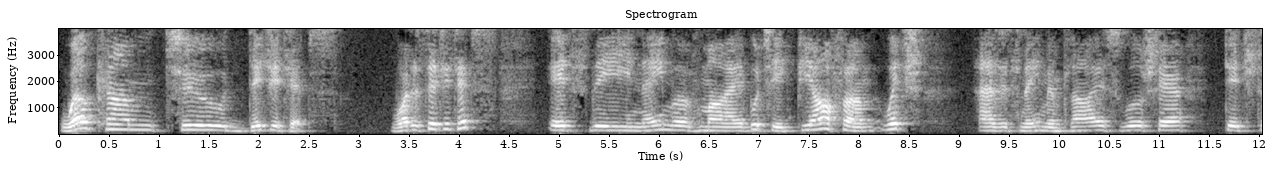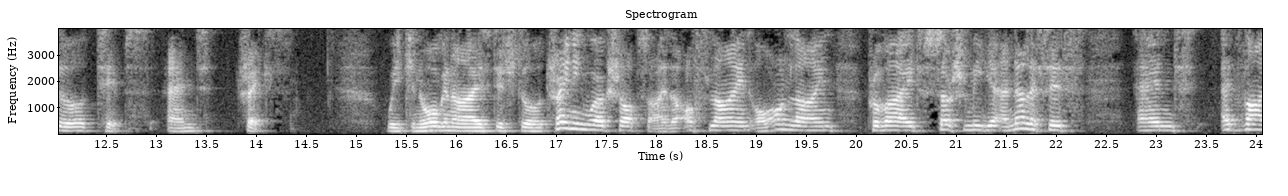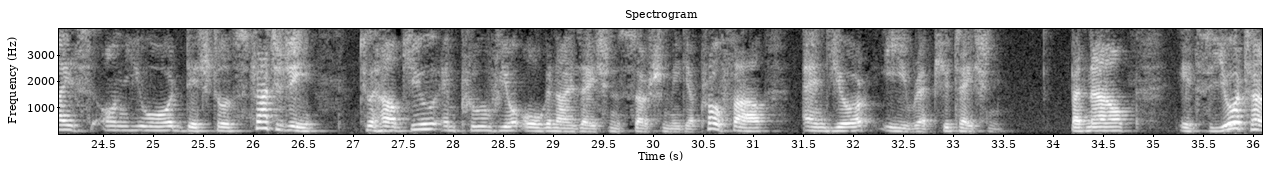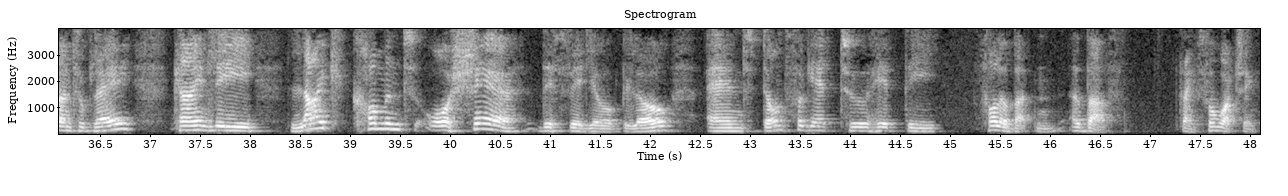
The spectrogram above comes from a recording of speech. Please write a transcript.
Welcome to Digitips. What is Digitips? It's the name of my boutique PR firm, which, as its name implies, will share digital tips and tricks. We can organize digital training workshops, either offline or online, provide social media analysis, and advice on your digital strategy to help you improve your organization's social media profile and your e-reputation. But now it's your turn to play. Kindly like, comment or share this video below and don't forget to hit the follow button above. Thanks for watching.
